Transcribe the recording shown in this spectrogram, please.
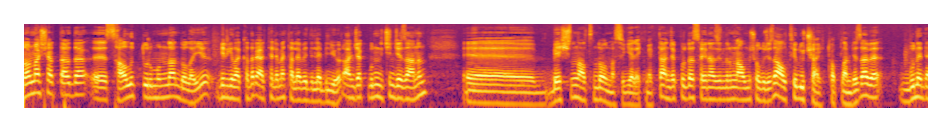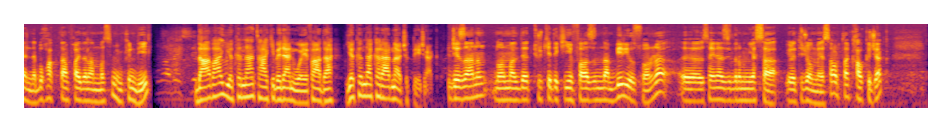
Normal şartlarda e, sağlık durumundan dolayı bir yıla kadar erteleme talep edilebiliyor. Ancak bunun için cezanın 5 e, yılın altında olması gerekmekte. Ancak burada Sayın Aziz Yıldırım'ın almış olduğu ceza 6 yıl 3 ay toplam ceza ve bu nedenle bu haktan faydalanması mümkün değil. Davayı yakından takip eden UEFA da yakında kararını açıklayacak. Cezanın normalde Türkiye'deki infazından bir yıl sonra e, Sayın Aziz Yıldırım'ın yasa, yönetici olma yasağı ortadan kalkacak.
